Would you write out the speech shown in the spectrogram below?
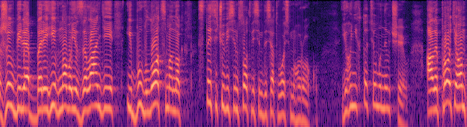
жив біля берегів Нової Зеландії і був лоцманок з 1888 року. Його ніхто цьому не вчив. Але протягом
